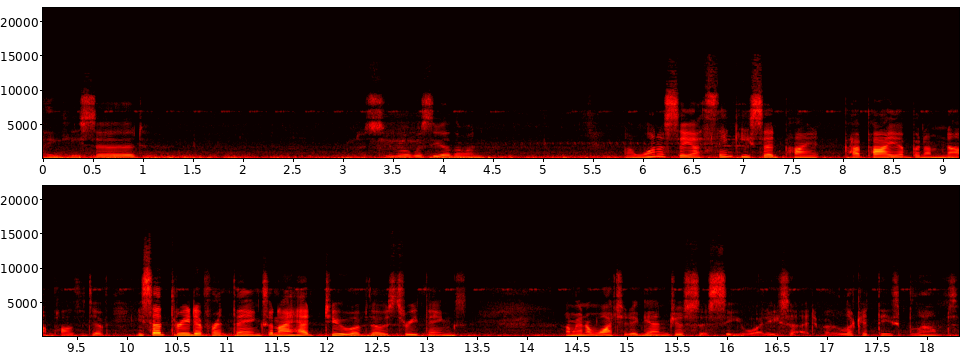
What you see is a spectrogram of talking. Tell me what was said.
I think he said, let's see, what was the other one? I want to say, I think he said papaya, but I'm not positive. He said three different things, and I had two of those three things. I'm going to watch it again just to see what he said. But look at these blooms.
